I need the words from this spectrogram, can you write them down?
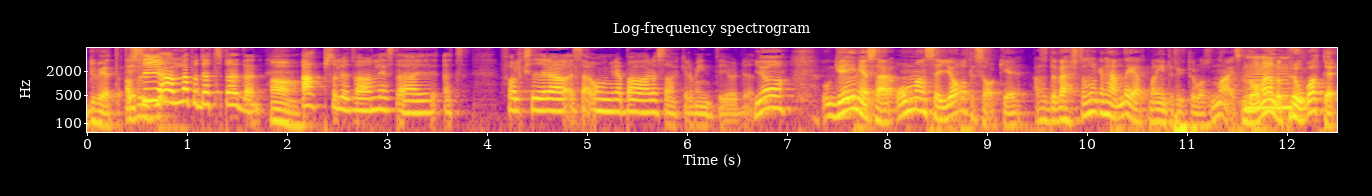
Du vet. Det alltså, säger ju alla på dödsbädden. Ja. Absolut vanligast är att folk säger så här, ångrar bara saker de inte gjorde. Ja, och grejen är så här, om man säger ja till saker, alltså det värsta som kan hända är att man inte tyckte det var så nice. Men då har man ändå provat det.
